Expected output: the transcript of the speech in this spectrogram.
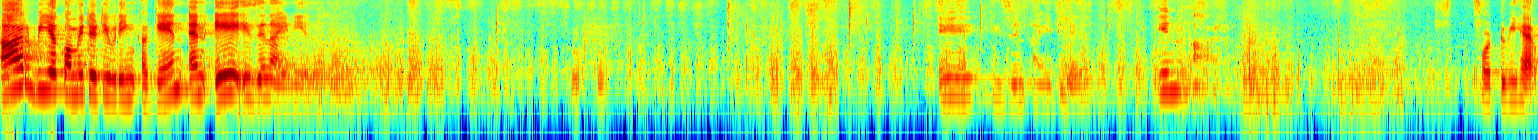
R be a commutative ring again and A is an ideal. A is an ideal in R. What do we have?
